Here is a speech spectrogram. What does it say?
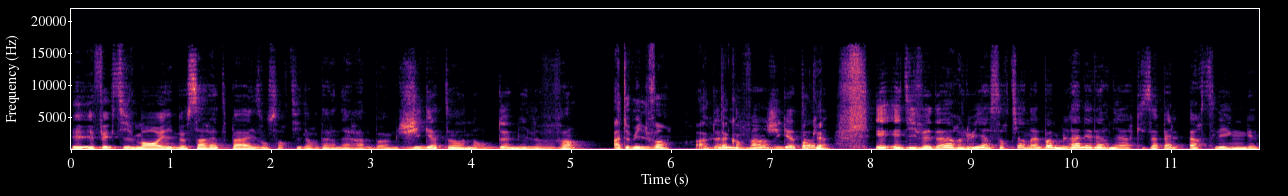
Et effectivement, ils ne s'arrêtent pas. Ils ont sorti leur dernier album Gigaton en 2020. ah 2020. Ah d'accord. 2020 Gigaton. Ok. Et Eddie Vedder, lui, a sorti un album l'année dernière qui s'appelle Earthling.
